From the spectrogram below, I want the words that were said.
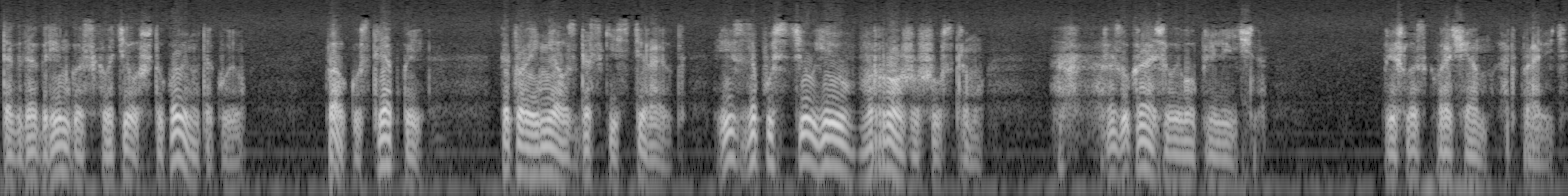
Тогда Гринго схватил штуковину такую, палку с тряпкой, которой мел с доски стирают, и запустил ею в рожу шустрому. Разукрасил его прилично. Пришлось к врачам отправить.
